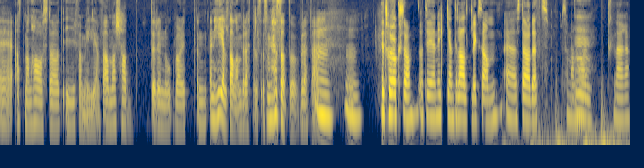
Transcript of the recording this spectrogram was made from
Eh, att man har stöd i familjen, för annars hade det nog varit en, en helt annan berättelse som jag satt och berättade här. Jag tror också att det är nyckeln till allt, liksom, eh, stödet som man har Mm. nära.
